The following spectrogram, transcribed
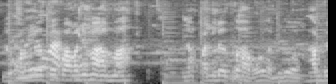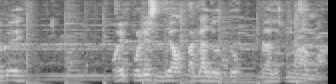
Napagluto pa ako ni mama. Napagluto ako, sabi ko, sabi ko eh. Oy, pulis, hindi ako tagaluto. Galit ni mama.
